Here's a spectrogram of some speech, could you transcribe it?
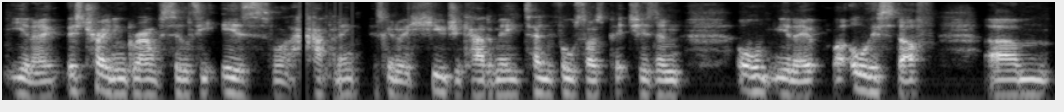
you know, this training ground facility is happening. It's going to be a huge academy, ten full size pitches, and all you know, all this stuff. Um,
